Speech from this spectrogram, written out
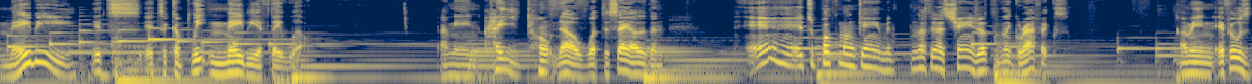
maybe it's it's a complete maybe if they will. I mean, I don't know what to say other than eh, it's a Pokemon game and nothing has changed other than the graphics. I mean, if it was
